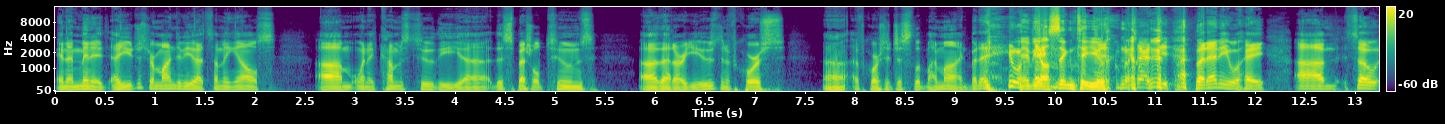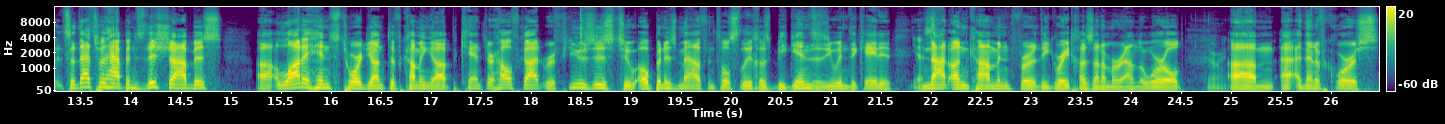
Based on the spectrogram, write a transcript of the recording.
in a minute. Uh, you just reminded me about something else um, when it comes to the uh, the special tunes uh, that are used, and of course. Uh, of course, it just slipped my mind. But anyway, Maybe I'll sing to you. but, any- but anyway, um, so so that's what happens this Shabbos. Uh, a lot of hints toward Yontif coming up. Cantor Helfgott refuses to open his mouth until Slichas begins, as you indicated. Yes. Not uncommon for the great Chazanim around the world. Correct. Um, and then, of course,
